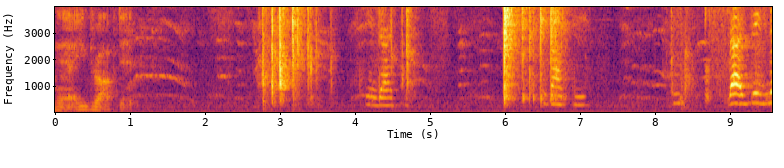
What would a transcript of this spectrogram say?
Yeah, you dropped it. Daddy. Daddy. Daddy, daddy, daddy.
